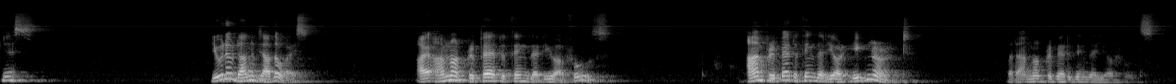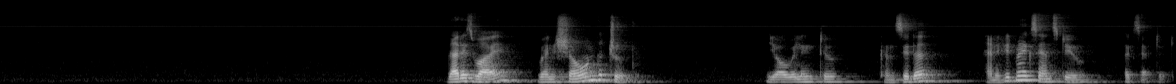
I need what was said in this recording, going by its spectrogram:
Yes. You would have done it otherwise. I, I'm not prepared to think that you are fools. I'm prepared to think that you're ignorant, but I'm not prepared to think that you're fools. That is why, when shown the truth, you're willing to consider, and if it makes sense to you, accept it.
